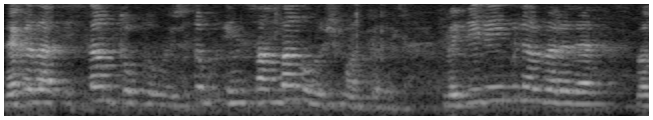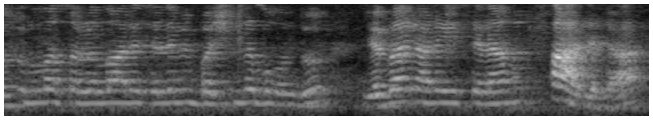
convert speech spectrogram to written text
Ne kadar İslam toplumuysa da bu insandan oluşmaktadır. Medine-i Münevvere'de Resulullah sallallahu aleyhi ve sellemin başında bulunduğu Cebrail aleyhisselamın adeta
